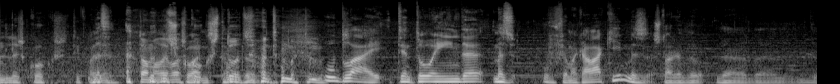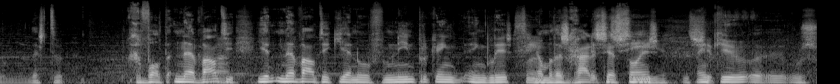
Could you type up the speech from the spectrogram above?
E deram-lhe os cocos. Tipo, Mas- olha, toma, os leva os cocos todos. toma. Toma, toma. O Bly tentou ainda, mas o filme acaba aqui, mas a história do, da, da- de- deste revolta na Bounty, e na Bounty aqui é no feminino, porque em, em inglês Sim. é uma das raras exceções em que uh, os,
